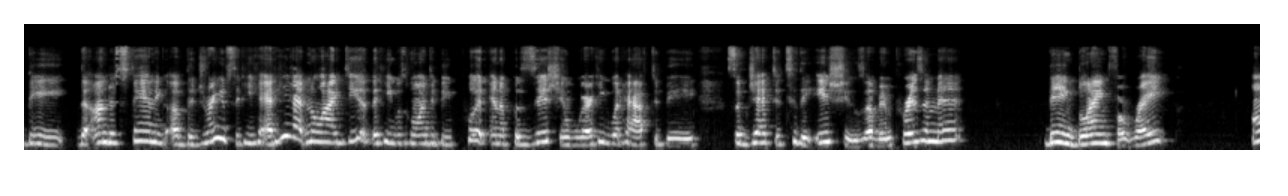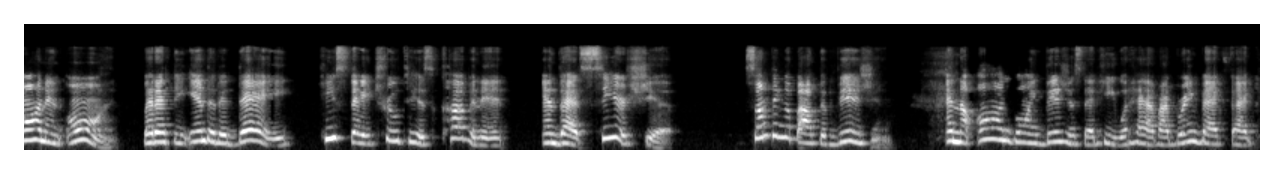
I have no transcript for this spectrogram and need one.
the the understanding of the dreams that he had he had no idea that he was going to be put in a position where he would have to be subjected to the issues of imprisonment being blamed for rape on and on. But at the end of the day, he stayed true to his covenant and that seership. Something about the vision and the ongoing visions that he would have. I bring back fact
